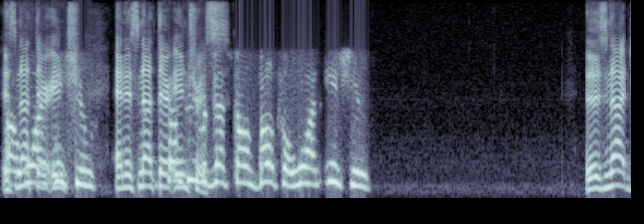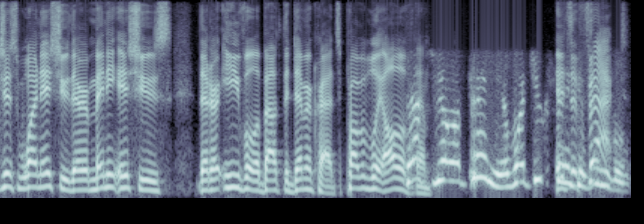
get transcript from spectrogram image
It's uh, not their issue. and it's not their Some interests. people just don't vote for one issue. There's not just one issue. There are many issues that are evil about the Democrats. Probably all of That's them. That's your opinion. What you think It's a is fact. evil.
